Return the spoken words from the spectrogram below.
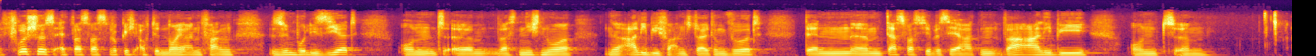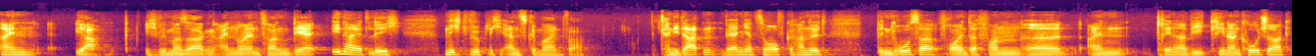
Frisches, etwas, was wirklich auch den Neuanfang symbolisiert und ähm, was nicht nur eine Alibi-Veranstaltung wird. Denn ähm, das, was wir bisher hatten, war Alibi und ähm, ein, ja, ich will mal sagen, ein Neuanfang, der inhaltlich nicht wirklich ernst gemeint war. Kandidaten werden ja zuhauf gehandelt. Bin großer Freund davon, äh, einen Trainer wie Kenan Kojak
